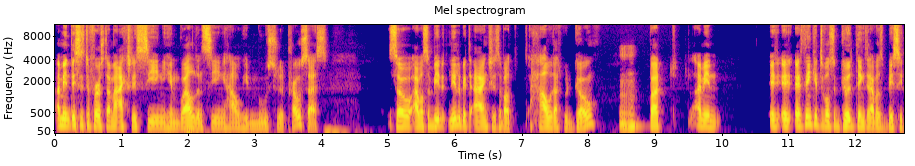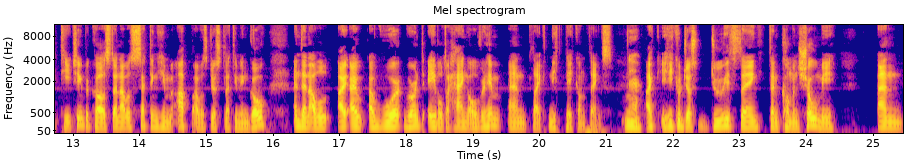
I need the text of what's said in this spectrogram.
I mean, this is the first time I'm actually seeing him well and seeing how he moves through the process. So I was a bit, little bit anxious about how that would go. Mhm. But I mean, it, it, I think it was a good thing that I was busy teaching because then I was setting him up. I was just letting him go, and then I will. I I, I wer- weren't able to hang over him and like nitpick on things. yeah I, he could just do his thing, then come and show me, and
